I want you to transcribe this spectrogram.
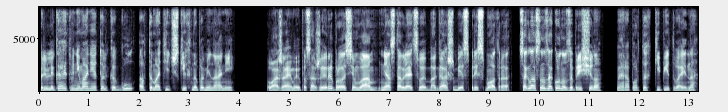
привлекает внимание только гул автоматических напоминаний. Уважаемые пассажиры, просим вам не оставлять свой багаж без присмотра. Согласно закону запрещено. В аэропортах кипит война.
